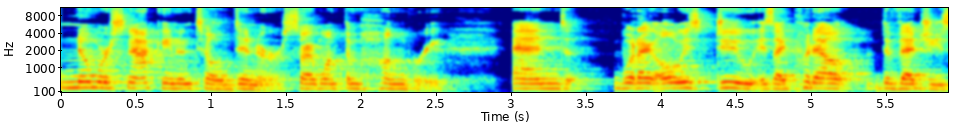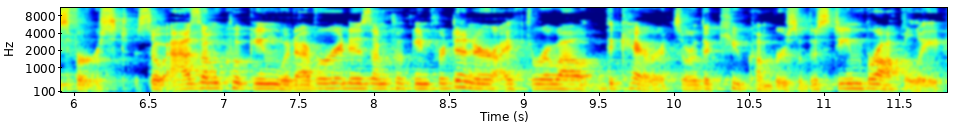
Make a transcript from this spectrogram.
no more snacking until dinner. So I want them hungry. And what I always do is I put out the veggies first. So as I'm cooking whatever it is I'm cooking for dinner, I throw out the carrots or the cucumbers or the steamed broccoli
